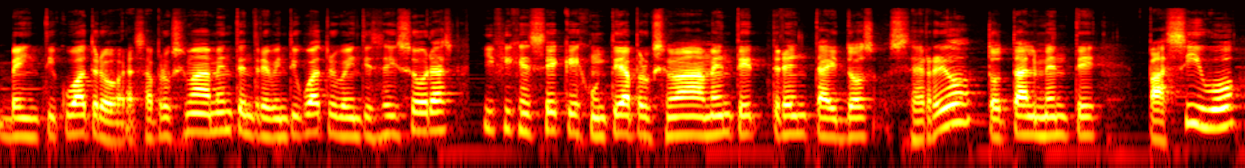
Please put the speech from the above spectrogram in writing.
24 horas, aproximadamente entre 24 y 26 horas. Y fíjense que junté aproximadamente 32 CRO, totalmente pasivo,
